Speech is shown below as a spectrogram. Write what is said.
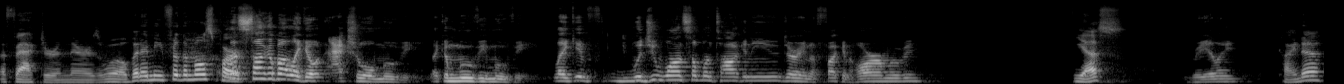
a factor in there as well. But I mean, for the most part, Let's talk about like an actual movie, like a movie movie. Like if would you want someone talking to you during a fucking horror movie? yes, Really? kinda.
